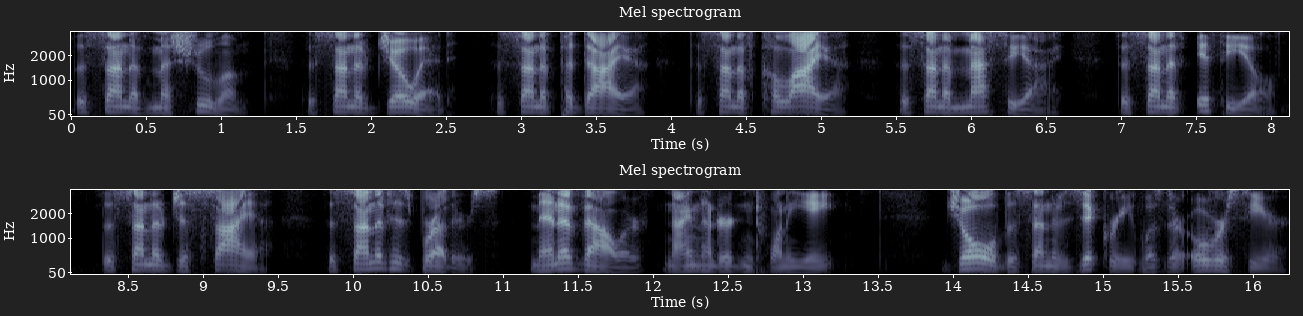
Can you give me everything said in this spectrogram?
the son of Meshullam, the son of Joed, the son of Pedaiah, the son of Kaliah, the son of Maaseiah, the son of Ithiel, the son of Jesiah, the son of his brothers, men of valor, 928. Joel, the son of Zichri, was their overseer,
